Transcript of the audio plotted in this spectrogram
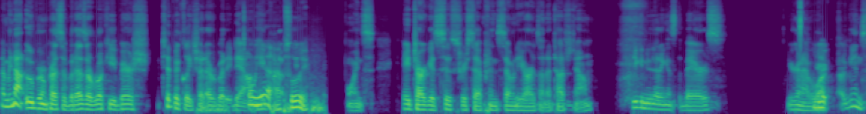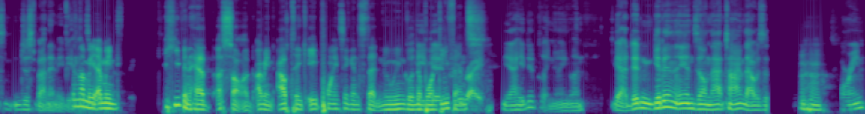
I mean, not uber impressive, but as a rookie, Bears typically shut everybody down. Oh yeah, absolutely. Points, eight targets, six receptions, seventy yards on a touchdown. You can do that against the Bears, you're gonna have a You're- lot against just about any defense. And I mean, I mean, he even had a solid. I mean, I'll take eight points against that New England number one defense. Right? Yeah, he did play New England. Yeah, didn't get in the end zone that time. That was hmm scoring.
